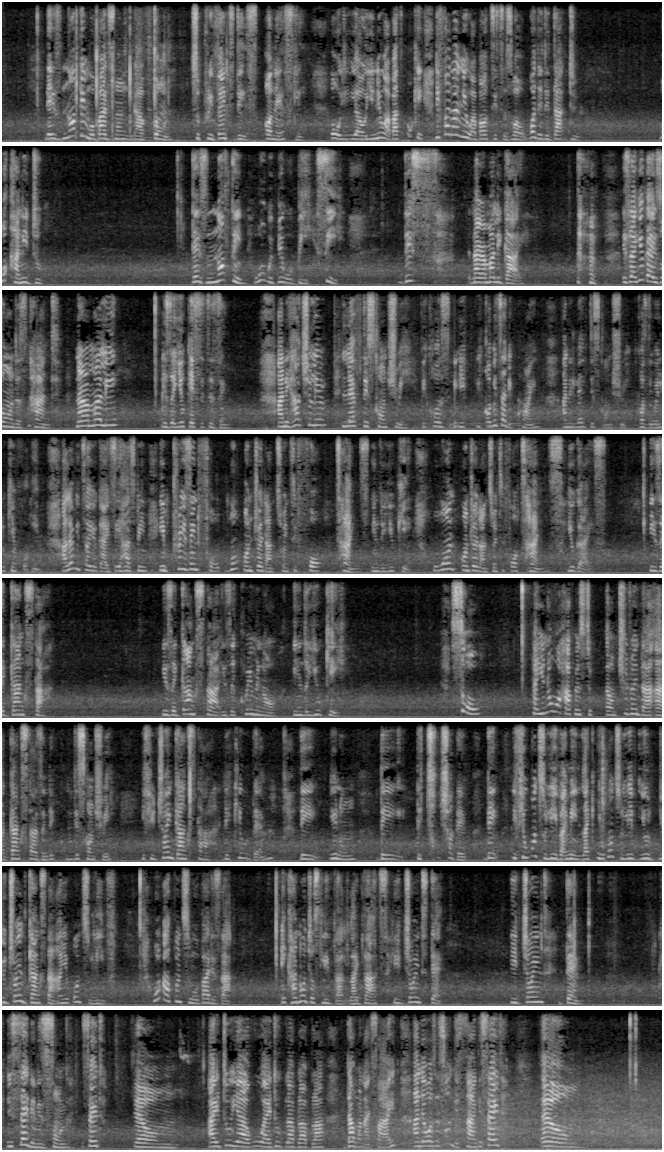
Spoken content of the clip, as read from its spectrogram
There's nothing Mohbad's mom would have done to prevent this honestly. Oh yeah oh, you knew about okay the father knew about it as well. What did the dad do? What can he do? There's nothing. What will be will be. See this Naira Marley guy it's like you guys don't understand. Naira Marley is a UK citizen and he actually left this country because he, he, committed a crime and he left this country because they were looking for him. And let me tell you guys he has been imprisoned for 124 times in the uk 124 times you guys. He's a gangster. He's a gangster. He's a criminal in the uk so and you know what happens to um, children that are gangsters in, the, in this country if you join gangster they kill them they you know they they torture them they if you want to leave i mean like you want to leave you you joined gangster and you want to leave what happened to Mohbad is that he cannot just leave that like that he joined them he joined them he said in his song he said um I do Yahoo, I do blah blah blah. That one I aside. And there was a song he sang. He said, um,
